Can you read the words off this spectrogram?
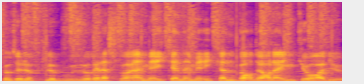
Côté Love Club, vous aurez la soirée américaine American Borderline qui aura lieu.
